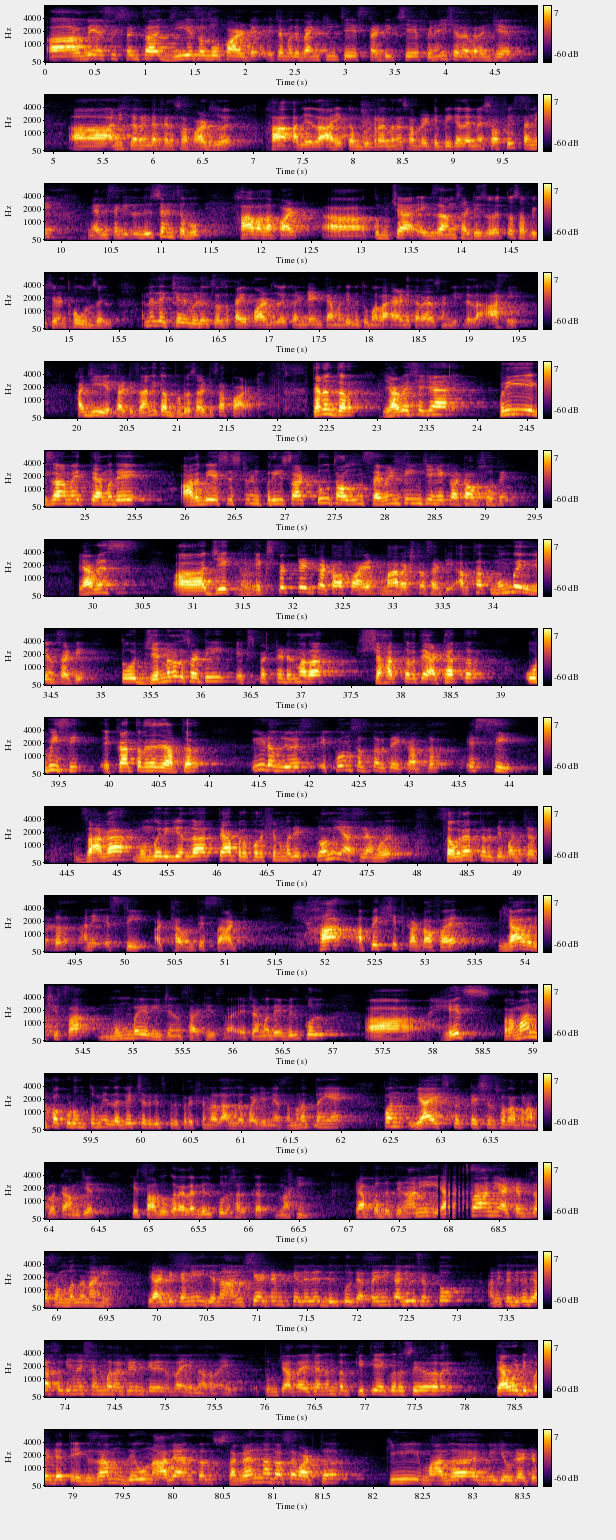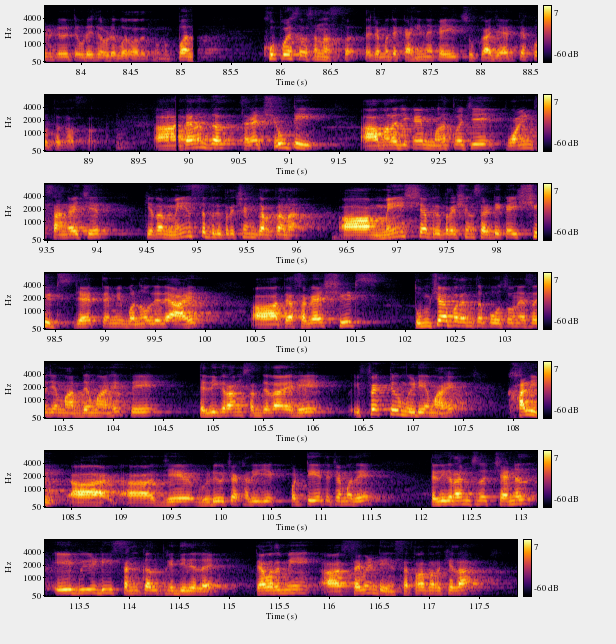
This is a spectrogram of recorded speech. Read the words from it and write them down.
आरबीआय असिस्टंटचा जीएचा जो पार्ट आहे याच्यामध्ये बँकिंगचे स्टॅटिकचे फायनान्शियल अवेरन्स आहेत आणि करंट अफेअर्सचा पार्ट जो आहे हा आलेला आहे. कम्प्युटर अवेरन्स आपले टिपिकल एम एस ऑफिस आणि मी आधी सांगितलं रिसेंटचं बुक हा वाला पार्ट तुमच्या एक्झामसाठी जो आहे तो सफिशियंट होऊन जाईल. आणि लेक्चर व्हिडिओचा जो काही पार्ट जो आहे कंटेंट त्यामध्ये मी तुम्हाला ॲड करायला सांगितलेला आहे. हा जी एसाठीचा आणि कम्प्युटरसाठीचा पार्ट त्यानंतर यावेळेसच्या ज्या प्री एक्झाम आहेत त्यामध्ये आरबी असिस्टंट प्रीचा टू थाउजंड सेव्हन्टीनचे हे कट ऑफ्स होते यावेळेस जे एक्सपेक्टेड कट ऑफ आहेत महाराष्ट्रासाठी अर्थात मुंबई रिजनसाठी तो जनरलसाठी एक्सपेक्टेड मला शहात्तर ते अठ्याहत्तर. ओबीसी एकाहत्तर ते त्र्याहत्तर ईडब्ल्यू एस एकोणसत्तर ते एकाहत्तर एस सी जागा मुंबई रिजनला त्या प्रपोर्शनमध्ये कमी असल्यामुळे चौऱ्याहत्तर ते पंच्याहत्तर आणि एस टी अठ्ठावन्न ते साठ हा अपेक्षित कट ऑफ आहे ह्या वर्षीचा मुंबई रिजनसाठीचा याच्यामध्ये बिलकुल हेच प्रमाण पकडून तुम्ही लगेच लगेच प्रिपरेशनला लागलं पाहिजे मी असं म्हणत नाही आहे पण या एक्सपेक्टेशन्सवर आपण आपलं काम जे हे चालू करायला बिलकुल हरकत नाही. या पद्धतीनं. आणि याचा आणि अटेम्प्टचा संबंध नाही. या ठिकाणी ज्यांना ऐंशी अटेम्प्ट केलेले आहेत बिलकुल त्याचाही निकाल येऊ शकतो. आणि कधी कधी असं की नाही शंभर अटेम्प्ट केले त्याचा येणार नाही. तुमच्या आता याच्यानंतर किती अॅक्युरसीवर त्यावर डिपेंड आहेत एक्झाम देऊन आल्यानंतर सगळ्यांनाच असं वाटतं की माझा मी जेवढे अटेम्प्ट केले तेवढे तेवढे बरोबर आहेत म्हणून. पण खूप वेळेस असं नसतं. त्याच्यामध्ये काही ना काही चुका ज्या आहेत त्या होतच असतात. त्यानंतर सगळ्यात शेवटी मला जे काही महत्त्वाचे पॉईंट सांगायचे आहेत की आता मेन्सचं प्रिपरेशन करताना मेन्सच्या प्रिपरेशनसाठी काही शीट्स ज्या आहेत त्या मी बनवलेल्या आहेत. त्या सगळ्या शीट्स तुमच्यापर्यंत पोहोचवण्याचं जे माध्यम आहे ते टेलिग्राम सध्याला हे इफेक्टिव्ह मीडियम आहे. खाली जे व्हिडिओच्या खाली जे पट्टी आहे त्याच्यामध्ये टेलिग्रामचं चॅनल ए बी डी संकल्प हे दिलेलं आहे. त्यावर मी सेवन्टीन सतरा तारखेला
